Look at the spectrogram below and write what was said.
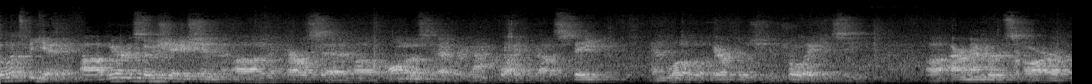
so let's begin. Uh, we are an association, uh, that Carol said, of almost every, not quite, uh, state and local air pollution control agency. Uh, our members are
